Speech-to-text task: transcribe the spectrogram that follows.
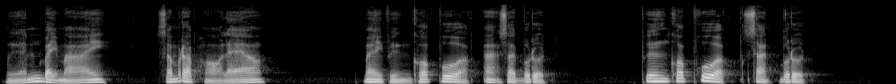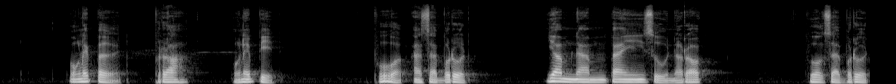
เหมือนใบไม้สำหรับห่อแล้ว ไม่พึงคบพวกอสัตบุรุษ พึงคบพวกสัตว์บุรุษ วงเล็บเปิด เพราะวงเล็บปิด พวกอสัตบุรุษ ย่อมนำไปสู่นรก พวกสัตว์บุรุษ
